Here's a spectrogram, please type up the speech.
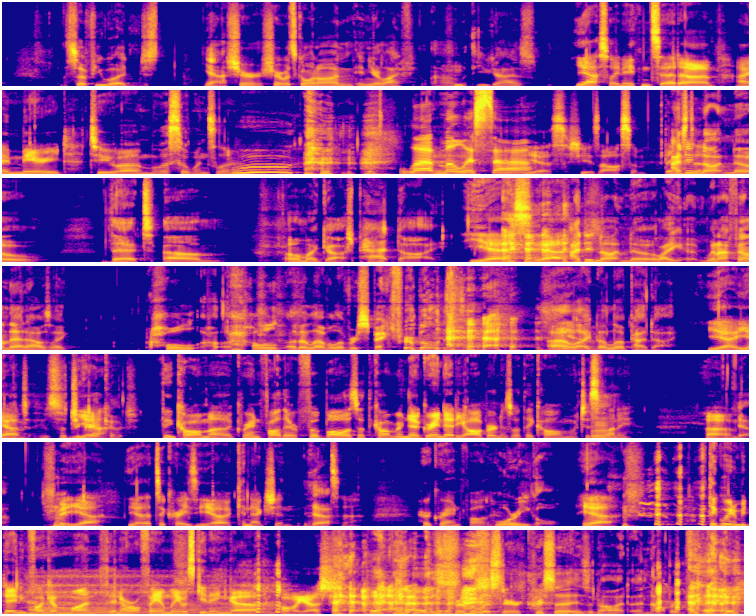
So, if you would just, yeah, share share what's going on in your life uh, with you guys. Yeah, so like Nathan said, uh, I'm married to uh, Melissa Wenzler. Love Melissa. Yes, she is awesome. I did to- not know that. Um, oh my gosh, Pat Dye. Yes, yeah. I did not know. Like when I found that, I was like, whole whole other level of respect for Melissa. I like I love Pat Dye. Yeah, yeah. He's such a Yeah. great coach. They call him uh, grandfather football is what they call him, or no, granddaddy Auburn is what they call him, which is Mm. funny. Yeah. But yeah, yeah, that's a crazy uh, connection. That's, uh, her grandfather. War Eagle. Yeah. I think we're gonna be dating for like a month, and her whole family was getting. Uh, oh my gosh. For the listener, Krista is not an Auburn fan.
